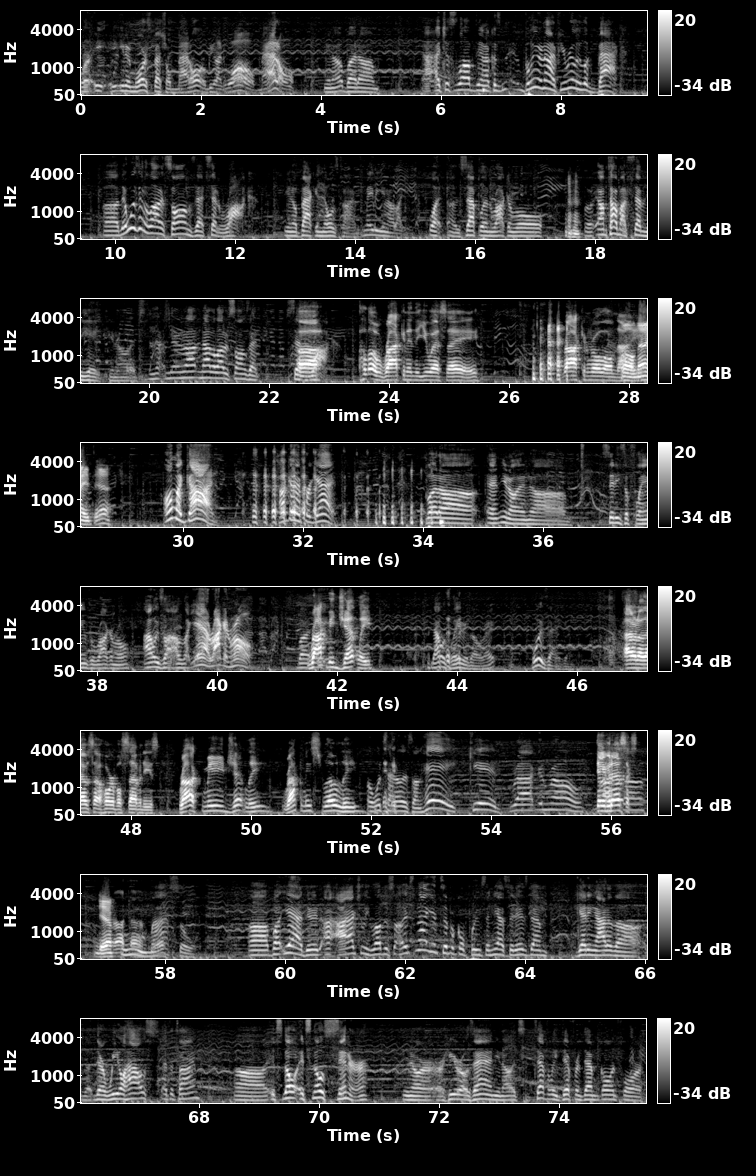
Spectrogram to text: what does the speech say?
or e- even more special metal, it would be like whoa metal, you know. But um, I, I just loved, you know, because believe it or not, if you really look back, uh, there wasn't a lot of songs that said rock, you know, back in those times. Maybe you know, like what uh, Zeppelin, rock and roll. Mhm. Uh, I'm talking about '78. You know, it's not, not not a lot of songs that said Uh, rock. Hello, rocking in the USA. Rock and roll all night. All night, yeah. Oh my God! How can I forget? but uh, and you know, and uh, Cities of Flames with rock and roll. I always I was like, yeah, rock and roll. But Rock me gently. That was later though, right? Who is that again? I don't know. That was a horrible '70s. Rock me gently, rock me slowly. Oh, what's that other song? Hey, kids, rock and roll. David Rock Essex. on. Yeah. Rock Ooh, on, my soul. Uh, but yeah, dude, I, I actually love this. It's not your typical priest, and yes, it is them getting out of the, the their wheelhouse at the time. Uh, it's no, it's no sinner, you know, or, or hero's end. You know, it's definitely different. Them going for,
